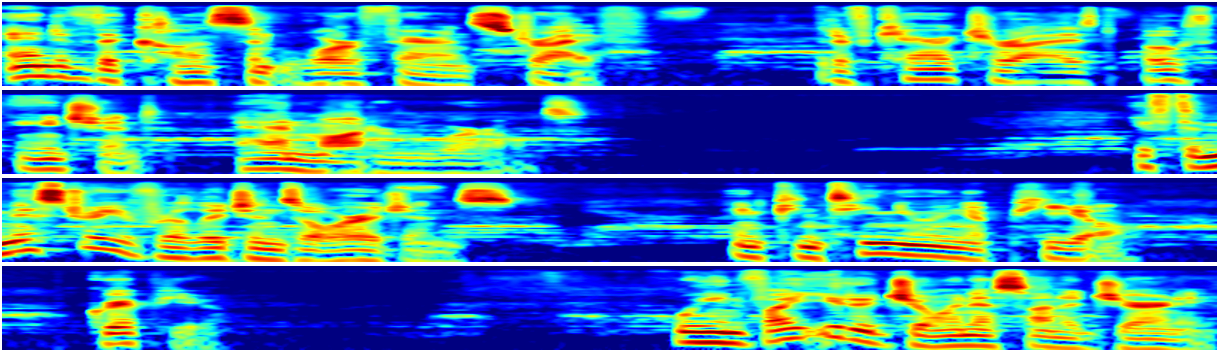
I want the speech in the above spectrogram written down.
and of the constant warfare and strife that have characterized both ancient and modern worlds. If the mystery of religion's origins and continuing appeal grip you, we invite you to join us on a journey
